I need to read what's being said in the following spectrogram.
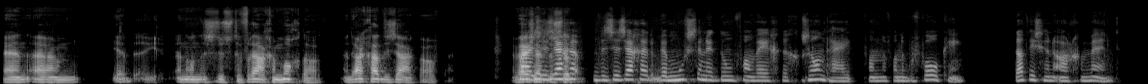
En, ehm, ja, en dan is dus de vraag, en mocht dat? En daar gaat die zaak over. En Maar ze zeggen dus dat- zeggen, ze zeggen, we moesten het doen vanwege de gezondheid van, van de bevolking. Dat is hun argument.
